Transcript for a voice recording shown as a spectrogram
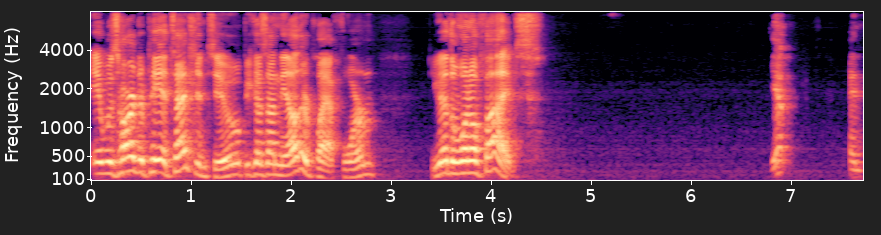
it was hard to pay attention to because on the other platform, you had the 105s. Yep. And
